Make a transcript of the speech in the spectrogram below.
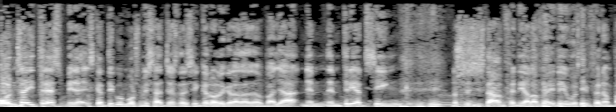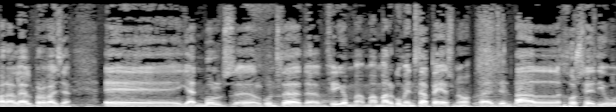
11 i 3, mira, és que han tingut molts missatges de gent que no li agrada ballar. N'hem triat 5, no sé si estàvem fent ja la feina i ho estic fent en paral·lel, però vaja. Eh, hi ha molts, eh, alguns de, de, en fi, amb, amb arguments de pes, no? Per exemple. El José diu,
